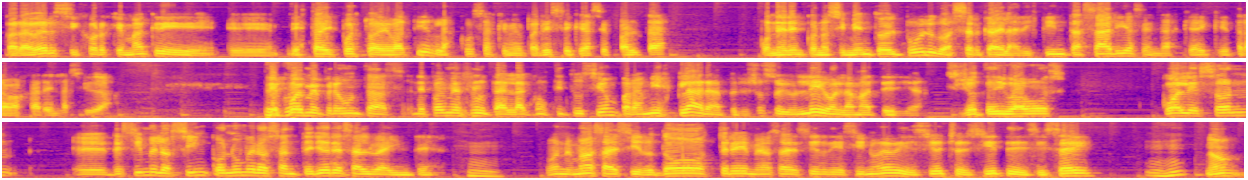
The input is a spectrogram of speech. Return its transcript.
para ver si Jorge Macri eh, está dispuesto a debatir las cosas que me parece que hace falta poner en conocimiento del público acerca de las distintas áreas en las que hay que trabajar en la ciudad. Pero Después me preguntas, después me preguntas, la constitución para mí es clara, pero yo soy un lego en la materia. Si yo te digo a vos cuáles son, eh, decime los cinco números anteriores al 20. Hmm. Bueno, me vas a decir 2, 3, me vas a decir 19, 18, 17, 16, Ujú, ¿no?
